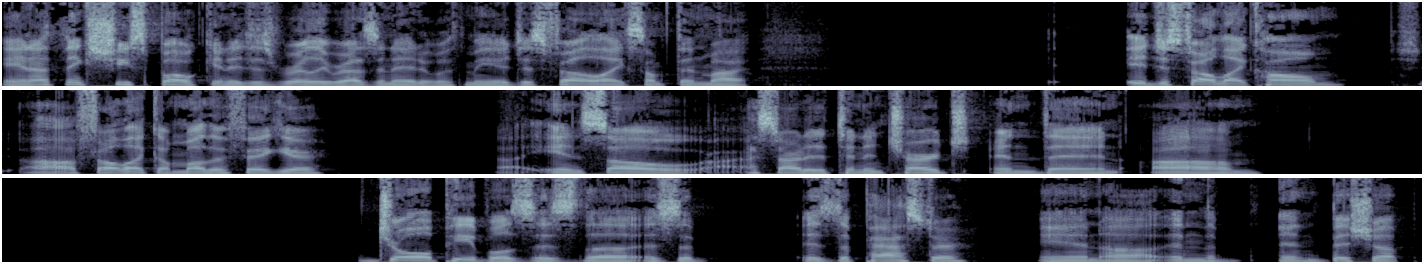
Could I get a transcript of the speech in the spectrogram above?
and I think she spoke, and it just really resonated with me. It just felt like something my. It just felt like home. Uh, felt like a mother figure, uh, and so I started attending church, and then um, Joel Peebles is the is the is the pastor and uh and the and bishop,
